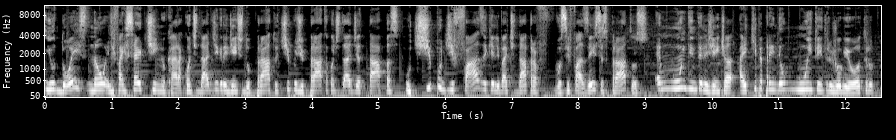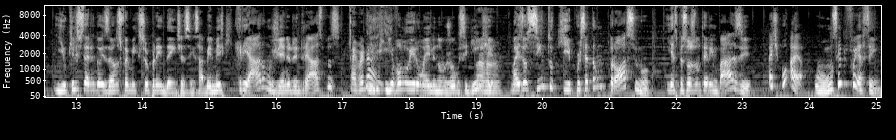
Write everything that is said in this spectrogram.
E o 2, não, ele faz certinho, cara. A quantidade de ingredientes do prato, o tipo de prato, a quantidade de etapas, o tipo de fase que ele vai te dar pra você fazer esses pratos é muito inteligente. A, a equipe aprendeu muito entre um jogo e outro. E o que eles fizeram em dois anos foi meio que surpreendente, assim, sabe? Eles meio que criaram um gênero, entre aspas, É verdade. e, e evoluíram ele no jogo seguinte. Aham. Mas eu sinto que, por ser tão próximo e as pessoas não terem base, é tipo, ah, é, o 1 sempre foi assim.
